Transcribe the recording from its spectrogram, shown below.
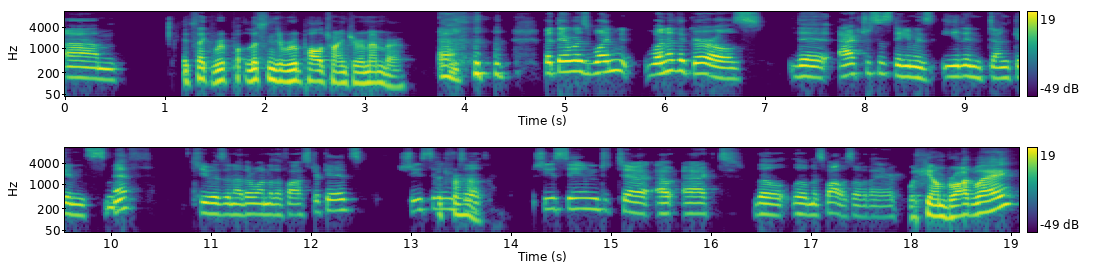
Um, It's like RuPaul, listening to RuPaul trying to remember. but there was one one of the girls. The actress's name is Eden Duncan Smith. She was another one of the foster kids. She seemed to her. She seemed to outact little little Miss Wallis over there. Was she on Broadway?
